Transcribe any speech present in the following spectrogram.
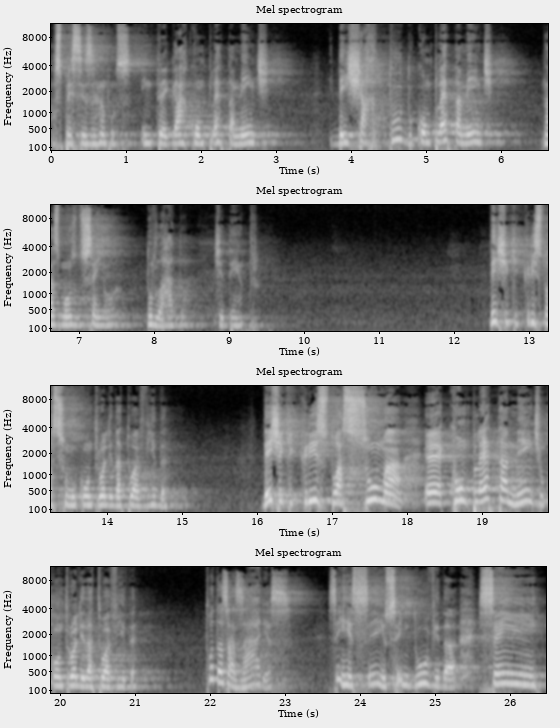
nós precisamos entregar completamente, deixar tudo completamente nas mãos do Senhor, do lado de dentro. Deixe que Cristo assuma o controle da tua vida. Deixe que Cristo assuma é, completamente o controle da tua vida. Todas as áreas, sem receio, sem dúvida, sem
